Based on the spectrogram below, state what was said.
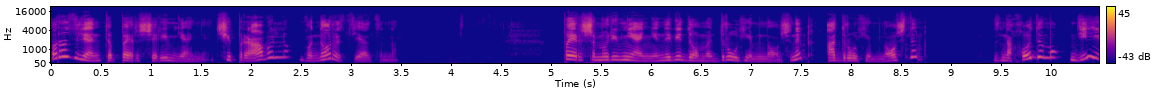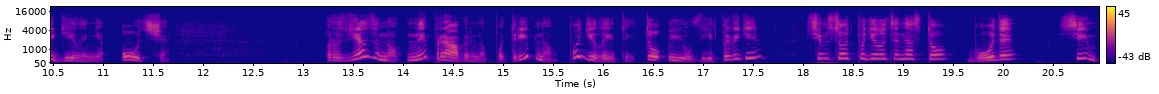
Розгляньте перше рівняння, чи правильно воно розв'язано. В першому рівнянні невідомий другий множник, а другий множник знаходимо дію ділення. Отже, розв'язано неправильно потрібно поділити, то і у відповіді 700 поділити на 100 буде 7.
